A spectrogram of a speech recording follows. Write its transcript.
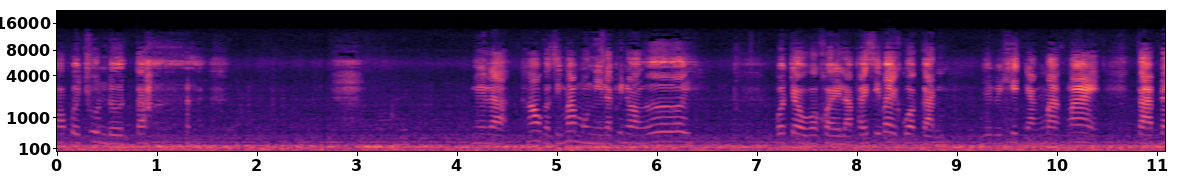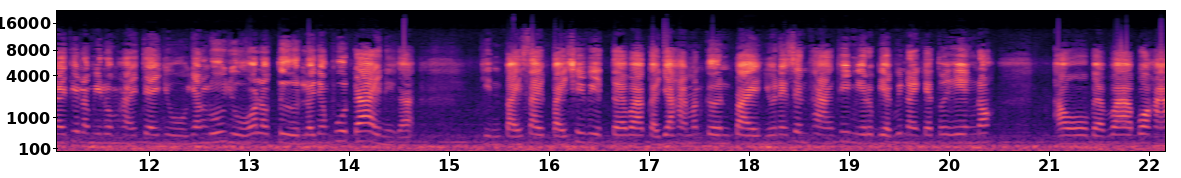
เขาไปชุนเดินตานี่แหละเข้ากับสิมามงนี้แหละพี่น้องเอ้ยพ่เจ้าก็คอยละไผสิไว้กลัวกันอย่าไปคิดอย่างมากมายตราบใดที่เรามีลมหายใจอยู่ ยังรู้อยู่ว่าเราตื่นเรายังพูดได้นี่ก็ กินไปใส่ไปชีวิต แต่ว่าก็อย่าให้มันเกินไป อยู่ในเส้นทางที่มีระเบียบวินัยแก่ตัวเองเนาะเอาแบบว่าบ่ให้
